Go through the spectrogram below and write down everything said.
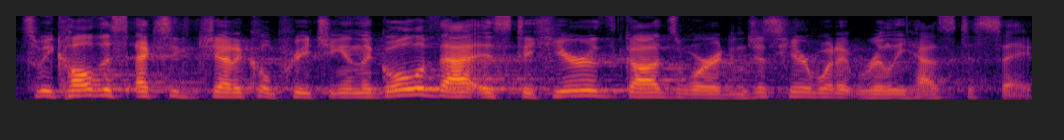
So we call this exegetical preaching, and the goal of that is to hear God's word and just hear what it really has to say.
